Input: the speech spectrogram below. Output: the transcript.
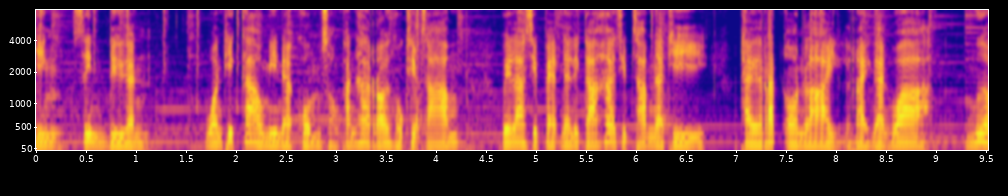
จริง สิ้นเดือน วันที่ 9 มีนาคม 2563 เวลา 18นาฬิกา53 นาที ไทยรัฐออนไลน์ รายงานว่า เมื่อ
